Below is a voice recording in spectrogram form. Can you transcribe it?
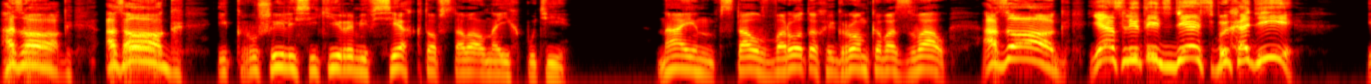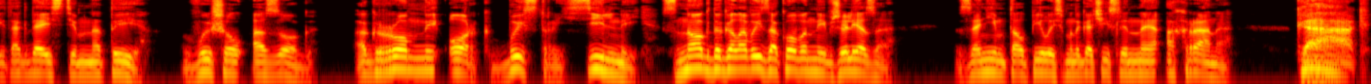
«Азог! Азог!» и крушили секирами всех, кто вставал на их пути. Наин встал в воротах и громко воззвал «Азог! Если ты здесь, выходи!» И тогда из темноты вышел Азог. Огромный орк, быстрый, сильный, с ног до головы закованный в железо. За ним толпилась многочисленная охрана. «Как?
